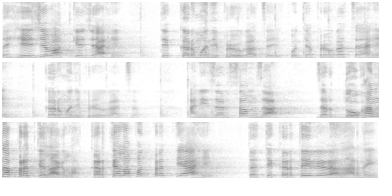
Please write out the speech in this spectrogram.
तर हे जे वाक्य जे आहे ते कर्मणी प्रयोगाचं आहे. कोणत्या प्रयोगाचं आहे? कर्मणी प्रयोगाचं. आणि जर समजा जर दोघांना प्रत्यय लागला कर्त्याला पण प्रत्यय आहे तर ते कर्तरी राहणार नाही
